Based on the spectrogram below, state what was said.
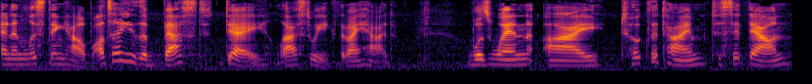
and enlisting help. I'll tell you the best day last week that I had was when I took the time to sit down,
